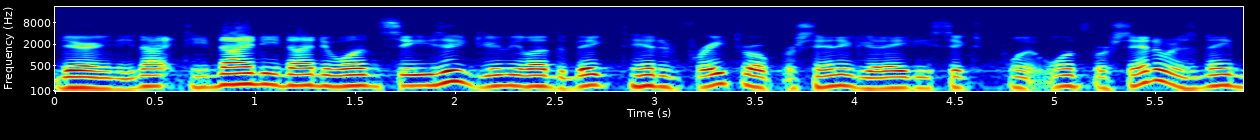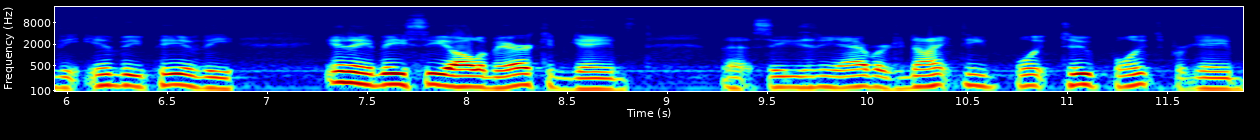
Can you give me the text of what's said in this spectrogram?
During the 1990 91 season, Jimmy led the Big Ten in free throw percentage at 86.1% and was named the MVP of the NABC All American game. That season, he averaged 19.2 points per game.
